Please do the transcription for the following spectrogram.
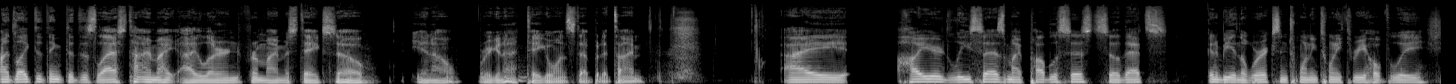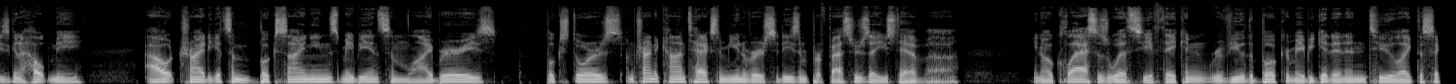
I'd like to think that this last time I, I learned from my mistakes. So, you know, we're going to take it one step at a time. I hired Lisa as my publicist. So that's going to be in the works in 2023. Hopefully, she's going to help me out trying to get some book signings, maybe in some libraries, bookstores. I'm trying to contact some universities and professors I used to have, uh, you know, classes with, see if they can review the book or maybe get it into like the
